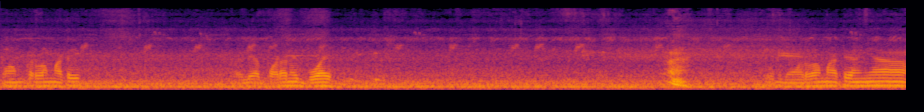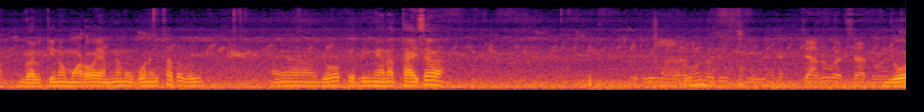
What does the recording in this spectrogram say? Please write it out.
ફોર્મ કરવા માટે. એટલે આ પડે નહીં ભોય મોડવા માટે અહીંયા ગલકીનો મોડવો એમને ઊભો નહીં થતો ભાઈ. અહીંયા જુઓ કેટલી મહેનત થાય છે. જુઓ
